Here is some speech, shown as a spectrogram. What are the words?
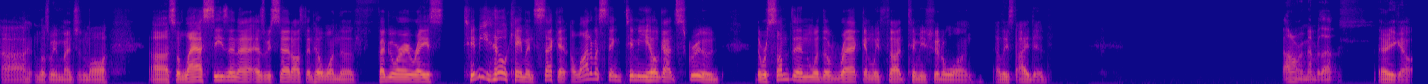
unless we mentioned them all. So last season, as we said, Austin Hill won the February race. Timmy Hill came in second. A lot of us think Timmy Hill got screwed there was something with the wreck and we thought Timmy should have won. At least I did. I don't remember that. There you go.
